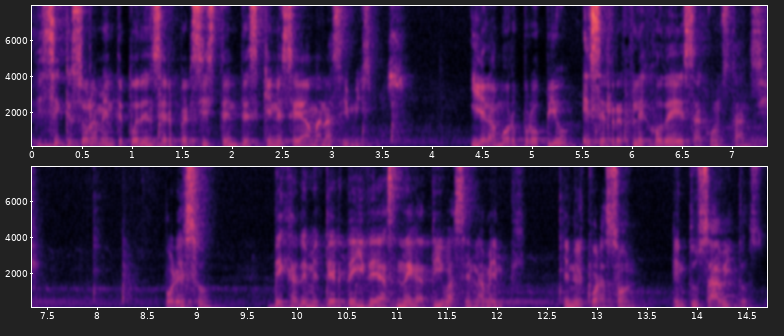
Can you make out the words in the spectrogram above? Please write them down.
dice que solamente pueden ser persistentes quienes se aman a sí mismos. Y el amor propio es el reflejo de esa constancia. Por eso, deja de meterte ideas negativas en la mente, en el corazón, en tus hábitos,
